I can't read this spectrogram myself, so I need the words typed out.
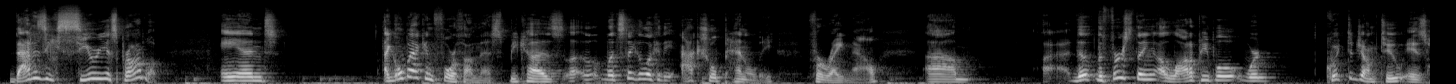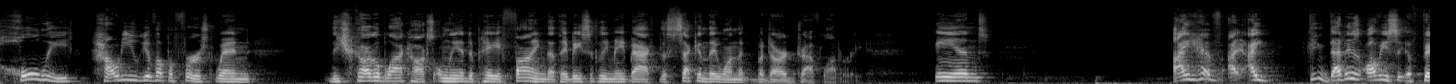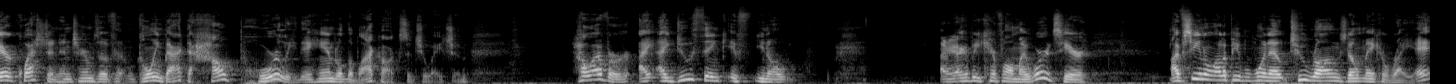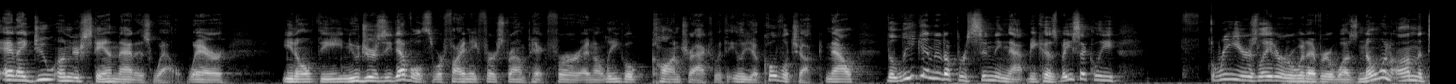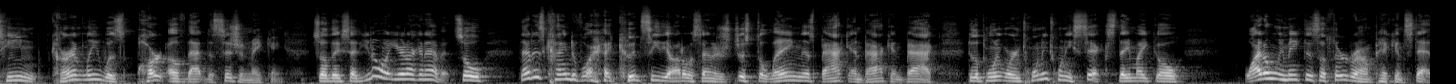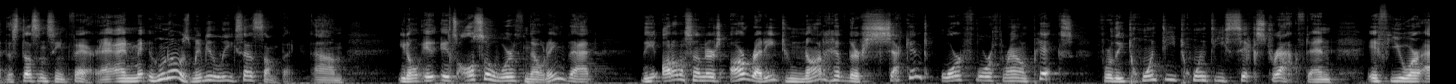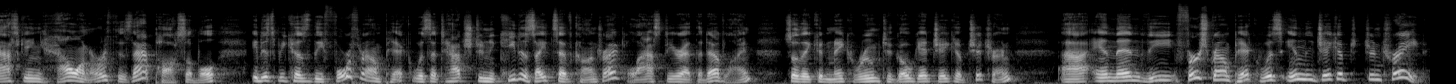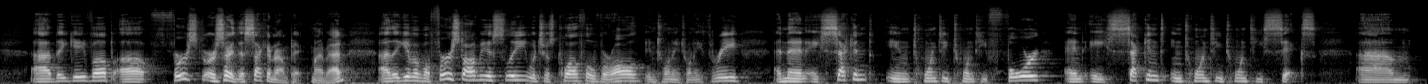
that is a serious problem and i go back and forth on this because uh, let's take a look at the actual penalty for right now um, uh, the, the first thing a lot of people were quick to jump to is holy how do you give up a first when the chicago blackhawks only had to pay a fine that they basically made back the second they won the bedard draft lottery and I have, I, I think that is obviously a fair question in terms of going back to how poorly they handled the Blackhawks situation. However, I, I do think if, you know, I mean, I gotta be careful on my words here. I've seen a lot of people point out two wrongs don't make a right. And I do understand that as well, where you know, the New Jersey Devils were fined a first round pick for an illegal contract with Ilya Kovalchuk. Now, the league ended up rescinding that because basically three years later or whatever it was, no one on the team currently was part of that decision making. So they said, you know what, you're not going to have it. So that is kind of why I could see the Ottawa Senators just delaying this back and back and back to the point where in 2026 they might go, why don't we make this a third round pick instead? This doesn't seem fair. And who knows, maybe the league says something. Um, you know, it, it's also worth noting that the Ottawa Senators already do not have their second or fourth round picks for the 2026 draft. And if you are asking how on earth is that possible, it is because the fourth round pick was attached to Nikita Zaitsev contract last year at the deadline, so they could make room to go get Jacob Chychrun. Uh, and then the first round pick was in the Chychrun trade. Uh, they gave up a first, or sorry, the second round pick, my bad. Uh, they gave up a first, obviously, which was 12th overall in 2023, and then a second in 2024, and a second in 2026. Um,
